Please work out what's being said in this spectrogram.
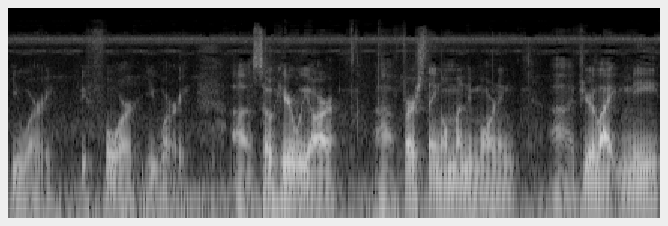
you worry. Before you worry. Uh, so here we are, uh, first thing on Monday morning. Uh, if you're like me,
